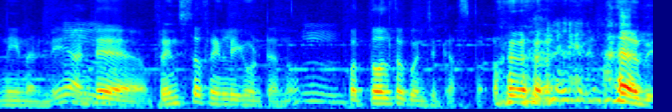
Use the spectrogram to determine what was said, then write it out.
నేనండి. అంటే ఫ్రెండ్స్తో ఫ్రెండ్లీగా ఉంటాను. కొత్త వాళ్ళతో కొంచెం కష్టం. అది.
